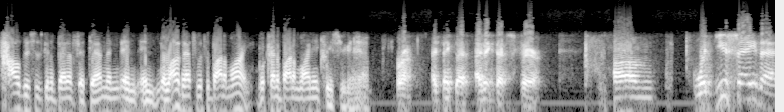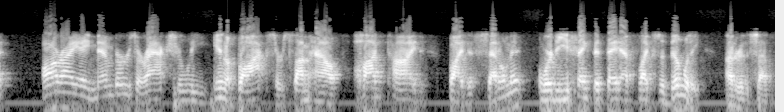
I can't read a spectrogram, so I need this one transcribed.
how this is going to benefit them, and, and and a lot of that's with the bottom line. What kind of bottom line increase you're going to have? I think that I think that's fair. Um, would you say that RIA members are actually in a box or somehow hogtied by the settlement, or do you think that they have flexibility under the settlement?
